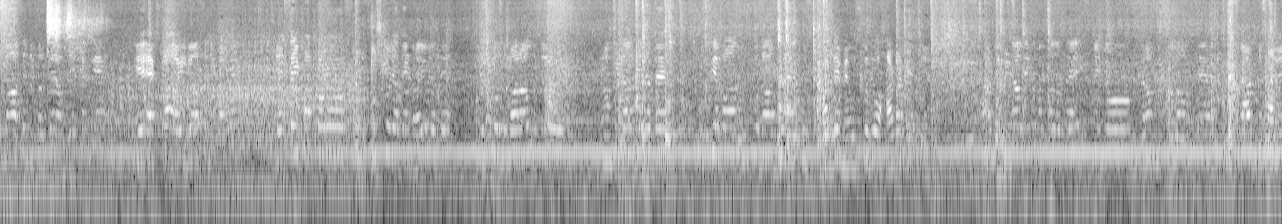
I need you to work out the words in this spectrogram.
यहाँ से निकलते हैं, आप देख सकते हैं। ये एक्स्ट्रा ऑयल यहाँ से निकल रहे हैं। जैसे ही पापड़ फूल खुश्क हो जाते हैं ड्राई हो जाते हैं, उसको दोबारा उस ड्रम में डाल दिया जाता है। उसके बाद उसको डालते हैं उस हाडे में, उसको जो हाडा कहते हैं। हाडे में डालने का मतलब होता है, इसमें जो गर्म मसाला होते हैं चाट मसाले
